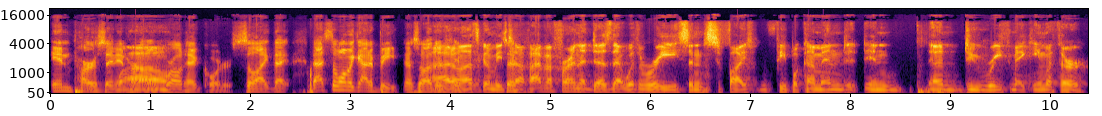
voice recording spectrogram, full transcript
in person in her own world headquarters. So like that that's the one we got to beat. That's all. I know that's going to be so- tough. I have a friend that does that with wreaths, and suffice people come in in and do wreath making with her.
